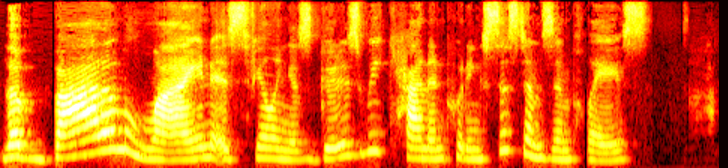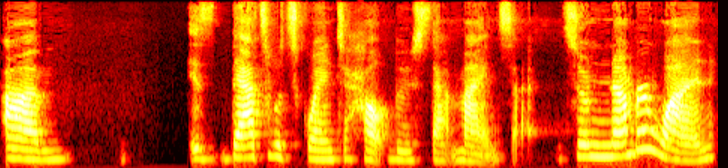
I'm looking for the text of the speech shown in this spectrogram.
The bottom line is feeling as good as we can and putting systems in place um, is that's what's going to help boost that mindset. So number 1,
